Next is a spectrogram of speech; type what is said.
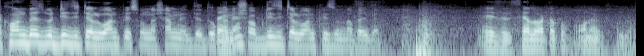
এখন বেচবো ডিজিটাল ওয়ান পিস উন্না সামনে দিয়ে দোকানে সব ডিজিটাল ওয়ান পিস উন্না পাইবেন। এই যে সেলোয়ারটা তো অনেক সুন্দর।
